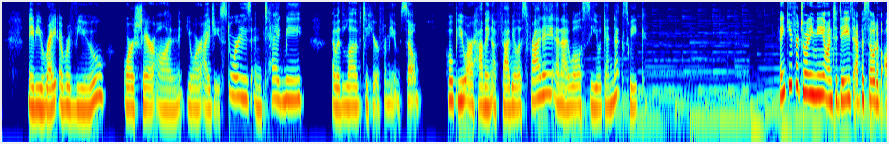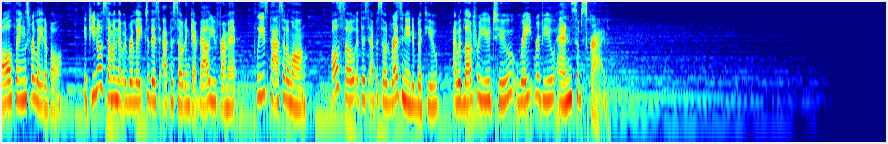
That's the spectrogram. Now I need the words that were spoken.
maybe write a review or share on your IG stories and tag me. I would love to hear from you. So, hope you are having a fabulous Friday, and I will see you again next week. Thank you for joining me on today's episode of All Things Relatable. If you know someone that would relate to this episode and get value from it, please pass it along. Also, if this episode resonated with you, I would love for you to rate, review, and subscribe.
